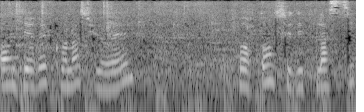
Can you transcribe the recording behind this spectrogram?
On dirait qu'on a sur elle. Pourtant, c'est des plastiques.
